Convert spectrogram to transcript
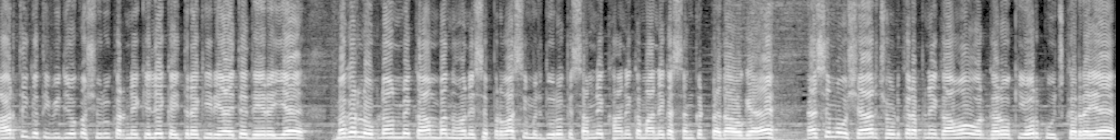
आर्थिक गतिविधियों को शुरू करने के लिए कई तरह की रियायतें दे रही है। मगर लॉकडाउन में काम बंद होने से प्रवासी मजदूरों के सामने खाने कमाने का संकट पैदा हो गया है। ऐसे में वो शहर छोड़कर अपने गाँवों और घरों की ओर कूच कर रहे हैं।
